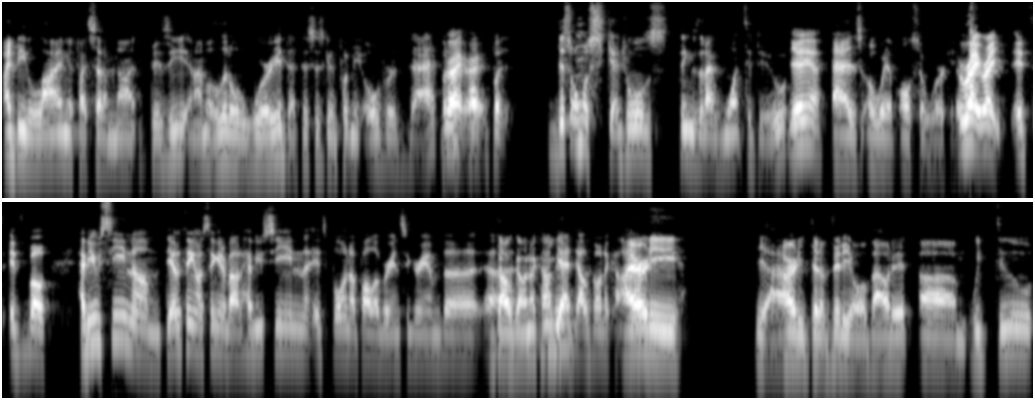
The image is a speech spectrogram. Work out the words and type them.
I'd be lying if I said I'm not busy, and I'm a little worried that this is going to put me over that. But I'm Right, right. But this almost schedules things that I want to do Yeah, yeah. as a way of also working. Right, right. It's it's both. Have you seen um the other thing I was thinking about? Have you seen it's blown up all over Instagram the uh, Dalgona coffee. Yeah, Dalgona coffee. I already, yeah, I already did a video about it. Um, we do.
